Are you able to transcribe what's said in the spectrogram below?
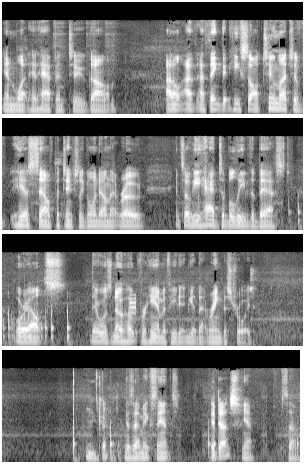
in what had happened to Gollum. I don't. I, I think that he saw too much of his self potentially going down that road, and so he had to believe the best, or else there was no hope for him if he didn't get that ring destroyed. Okay, Does that make sense? it does. Yeah. So,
